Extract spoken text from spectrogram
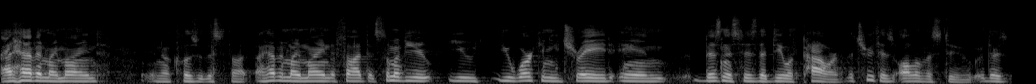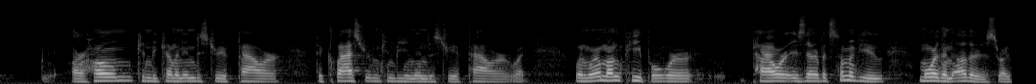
I have in my mind, and I'll close with this thought. I have in my mind a thought that some of you, you, you work and you trade in businesses that deal with power. The truth is, all of us do. There's, our home can become an industry of power. The classroom can be an industry of power. What, when we're among people where power is there, but some of you more than others, right?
